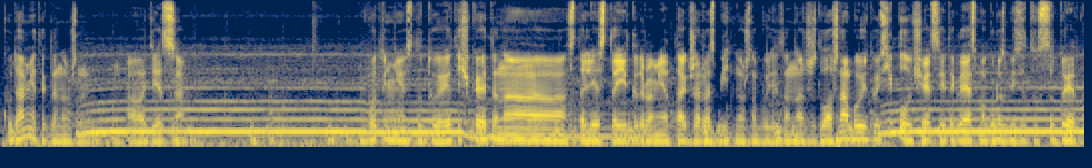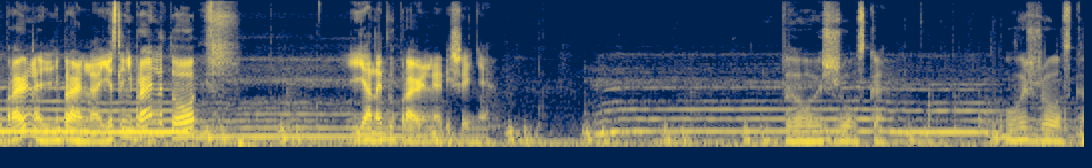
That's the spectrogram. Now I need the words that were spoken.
куда мне тогда нужно одеться? Вот у нее статуэточка это на столе стоит, которую мне также разбить нужно будет. Она же должна будет уйти, получается, и тогда я смогу разбить эту статуэтку. Правильно или неправильно? А если неправильно, то я найду правильное решение. Ой, жестко. Ой, жестко.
